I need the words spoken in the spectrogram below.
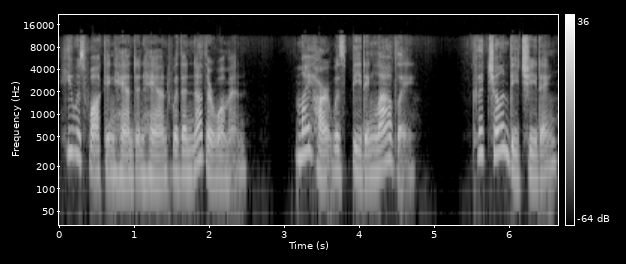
He was walking hand in hand with another woman. My heart was beating loudly. Could John be cheating?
